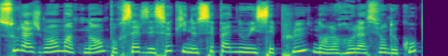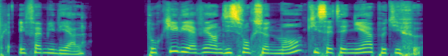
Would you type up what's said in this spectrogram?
Soulagement maintenant pour celles et ceux qui ne s'épanouissaient plus dans leur relation de couple et familiale, pour qui il y avait un dysfonctionnement qui s'éteignait à petit feu.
